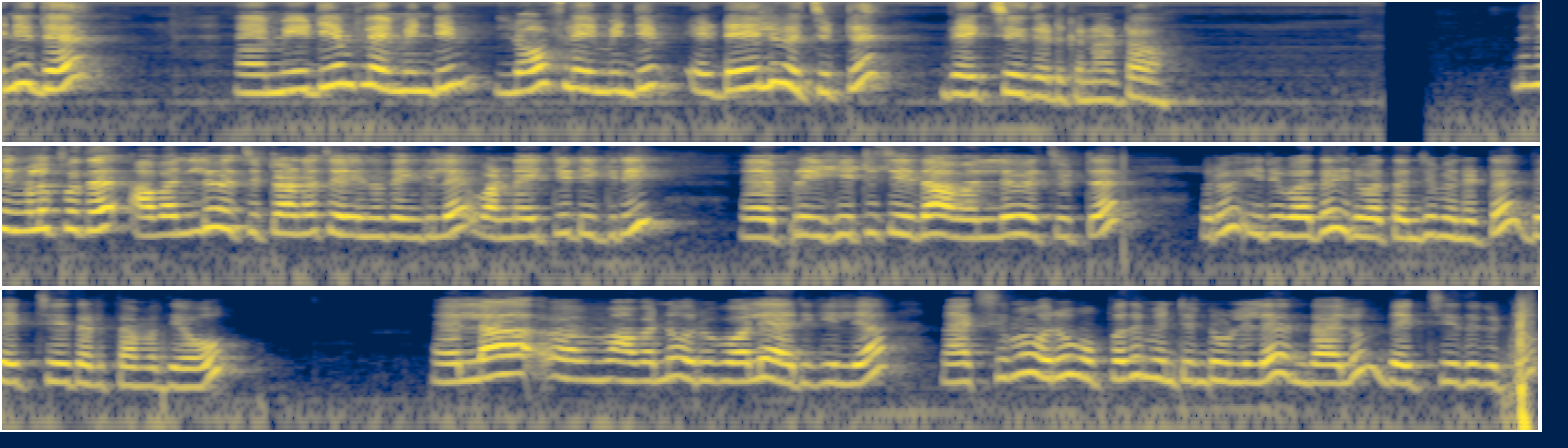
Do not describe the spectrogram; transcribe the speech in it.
ഇനി ഇത് മീഡിയം ഫ്ലെയിമിന്റെയും ലോ ഫ്ലെയിമിന്റെയും ഇടയിൽ വെച്ചിട്ട് ബേക്ക് ചെയ്തെടുക്കണം കേട്ടോ. ഇനി നിങ്ങളിപ്പോൾ ഇത് അവനിൽ വെച്ചിട്ടാണ് ചെയ്യുന്നതെങ്കിൽ വൺ എയ്റ്റി ഡിഗ്രി പ്രീ ഹീറ്റ് ചെയ്ത അവനിൽ വെച്ചിട്ട് ഒരു ഇരുപത് ഇരുപത്തഞ്ച് മിനിറ്റ് ബേക്ക് ചെയ്തെടുത്താൽ മതിയാവും. എല്ലാ അവനും ഒരുപോലെ ആയിരിക്കില്ല. മാക്സിമം ഒരു മുപ്പത് മിനിറ്റിന്റെ ഉള്ളിൽ എന്തായാലും ബേക്ക് ചെയ്ത് കിട്ടും.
